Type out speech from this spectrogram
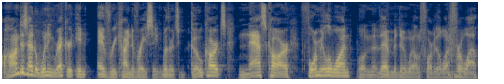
Honda's had a winning record in every kind of racing, whether it's go karts, NASCAR, Formula One. Well, they haven't been doing well in Formula One for a while,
